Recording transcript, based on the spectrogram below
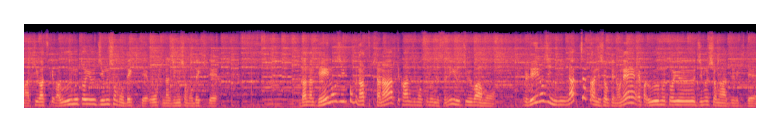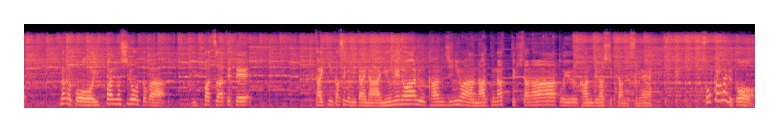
まあ気がつけば UM という事務所もできて大きな事務所もできてだんだん芸能人っぽくなってきたなって感じもするんですよね YouTuber も。芸能人になっちゃったんでしょうけどねやっぱ UM という事務所が出てきてなんかこう一般の素人が一発当てて大金稼ぐみたいな夢のある感じにはなくなってきたなという感じがしてきたんですね。そう考えると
